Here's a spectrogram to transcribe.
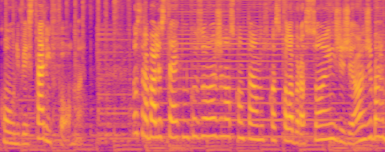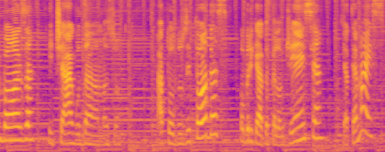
com o Universitário Informa. Nos trabalhos técnicos hoje nós contamos com as colaborações de George Barbosa e Tiago Damaso. A todos e todas, obrigada pela audiência e até mais!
